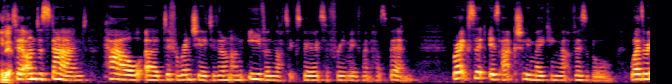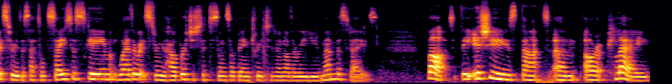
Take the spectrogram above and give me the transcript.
Yeah. to understand how uh, differentiated and uneven that experience of free movement has been. Brexit is actually making that visible, whether it's through the settled status scheme, whether it's through how British citizens are being treated in other EU member states. But the issues that um, are at play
